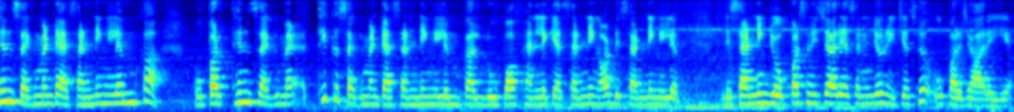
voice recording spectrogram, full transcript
थिन सेगमेंट है असेंडिंग लिम का, ऊपर थिन सेगमेंट थिक सेगमेंट है असेंडिंग लिम का लूप ऑफ़ हैंडले के असेंडिंग और डिसेंडिंग लिम डिसेंडिंग जो ऊपर से नीचे आ रही है असेंडिंग जो नीचे से ऊपर जा रही है।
